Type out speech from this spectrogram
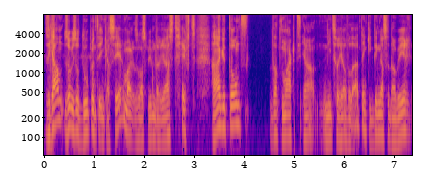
Ze gaan sowieso doelpunten incasseren, maar zoals Wim daar juist heeft aangetoond, dat maakt ja, niet zo heel veel uit, denk ik. Ik denk dat ze dan weer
